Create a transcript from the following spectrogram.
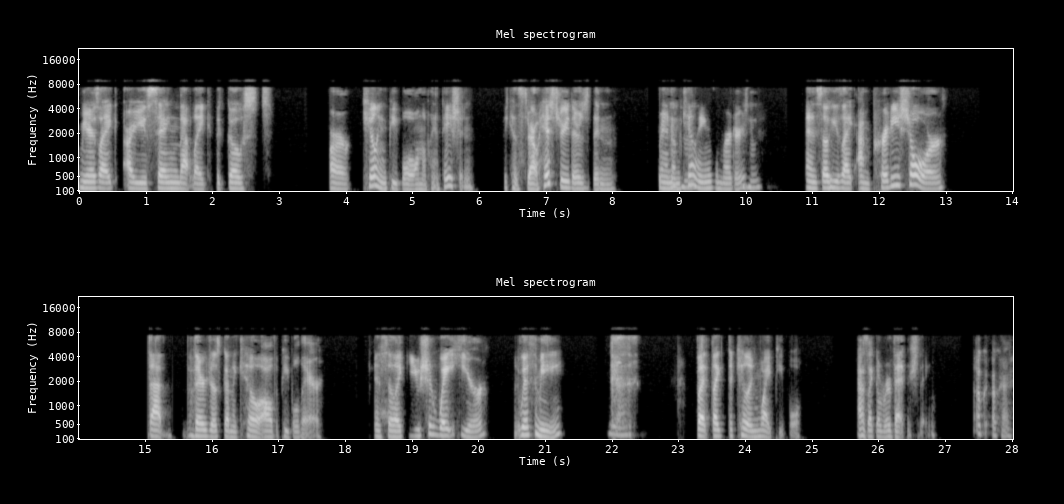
Mira's like, "Are you saying that like the ghosts are killing people on the plantation? Because throughout history, there's been random mm-hmm. killings and murders." Mm-hmm. And so he's like, "I'm pretty sure that they're just going to kill all the people there. And so like you should wait here with me. Yeah. but like they're killing white people as like a revenge thing. Okay. Okay.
